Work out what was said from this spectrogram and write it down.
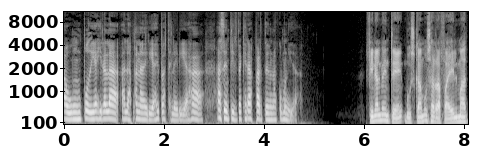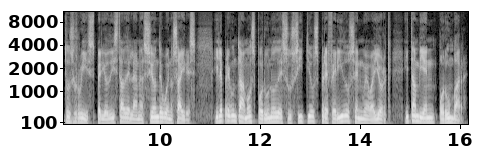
aún podías ir a, las panaderías y pastelerías a, a sentirte que eras parte de una comunidad. Finalmente, buscamos a Rafael Matos Ruiz, periodista de La Nación de Buenos Aires, y le preguntamos por uno de sus sitios preferidos en Nueva York y también por un bar.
